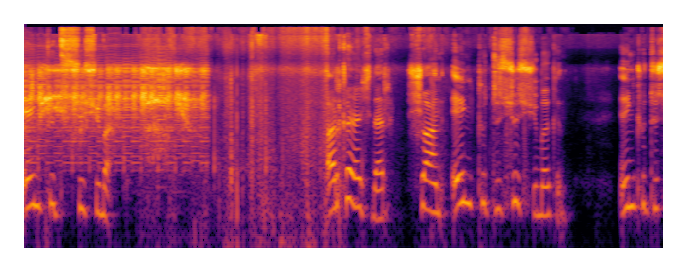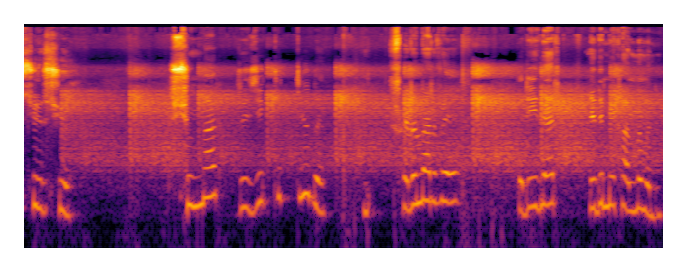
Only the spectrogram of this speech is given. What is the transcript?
en kötüsü şu bak. Arkadaşlar şu an en kötüsü şu bakın. En kötüsü şu. Şunlar rejected diyor da sarılar ve griler ne demek anlamadım.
